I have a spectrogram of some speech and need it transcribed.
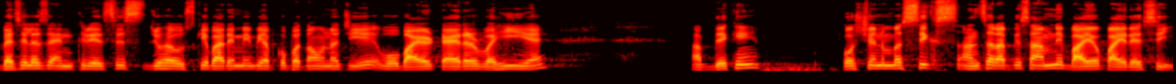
बेसिलस एंथ्रेसिस जो है उसके बारे में भी आपको पता होना चाहिए। वो बायो टेरर वही है। आप देखें। क्वेश्चन नंबर सिक्स आंसर आपके सामने bio piracy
